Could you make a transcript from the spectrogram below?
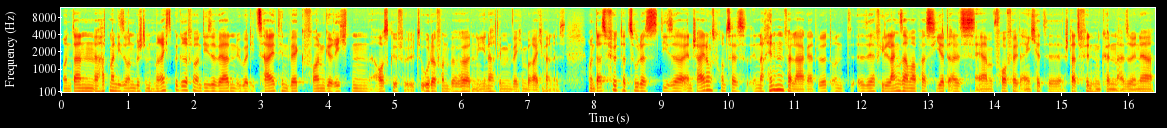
Und dann hat man diese unbestimmten Rechtsbegriffe und diese werden über die Zeit hinweg von Gerichten ausgefüllt oder von Behörden, je nachdem, in welchem Bereich man ist. Und das führt dazu, dass dieser Entscheidungsprozess nach hinten verlagert wird und sehr viel langsamer passiert, als er im Vorfeld eigentlich hätte stattfinden können, also in der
